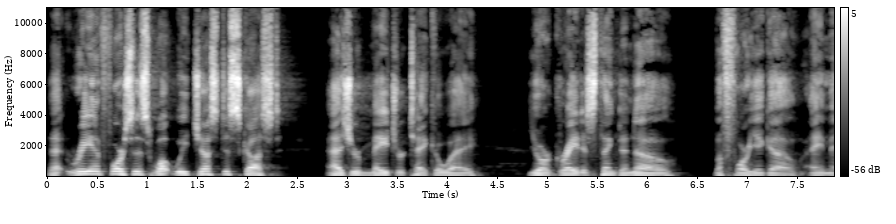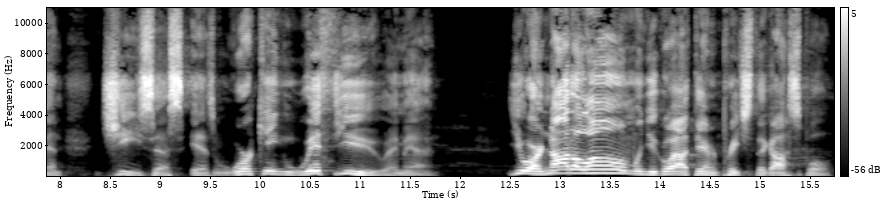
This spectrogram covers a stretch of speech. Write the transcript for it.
that reinforces what we just discussed as your major takeaway, your greatest thing to know before you go. Amen. Jesus is working with you. Amen. You are not alone when you go out there and preach the gospel.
